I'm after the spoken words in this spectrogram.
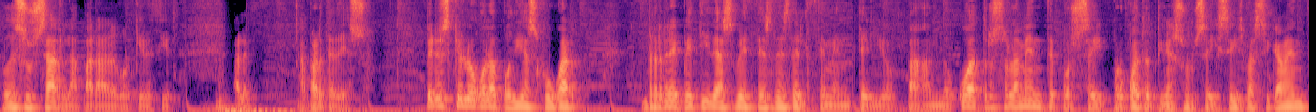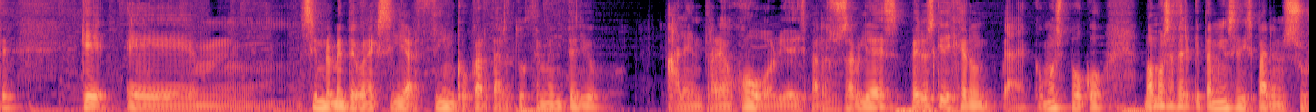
puedes usarla para algo, quiero decir, ¿vale? Aparte de eso. Pero es que luego la podías jugar repetidas veces desde el cementerio, pagando 4 solamente, por, 6, por 4 tienes un 6-6 básicamente, que eh, simplemente con exiliar 5 cartas de tu cementerio, al entrar en juego volvía a disparar sus habilidades, pero es que dijeron, como es poco, vamos a hacer que también se disparen su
